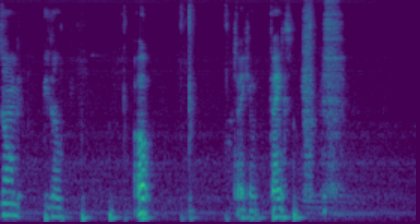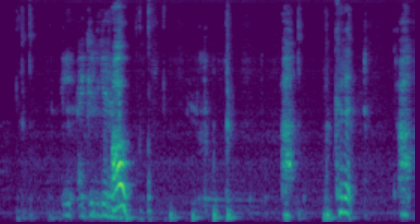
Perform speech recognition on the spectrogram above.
Zombie, though. Take him. Thanks. I couldn't get it. oh. Ah, could it? Oh.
